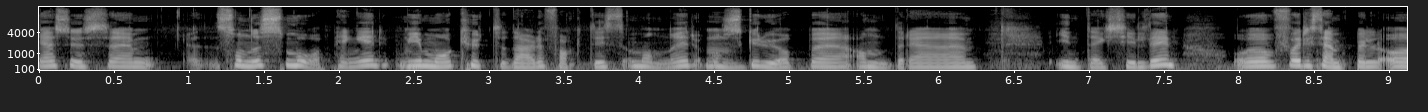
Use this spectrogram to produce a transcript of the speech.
Jeg synes eh, Sånne småpenger Vi mm. må kutte der det faktisk monner, og mm. skru opp eh, andre inntektskilder. Og F.eks. å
